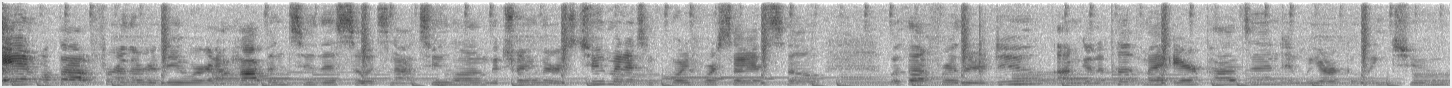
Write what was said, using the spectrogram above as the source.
And without further ado, we're gonna hop into this so it's not too long. The trailer is two minutes and 44 seconds. So without further ado, I'm gonna put my AirPods in and we are going to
